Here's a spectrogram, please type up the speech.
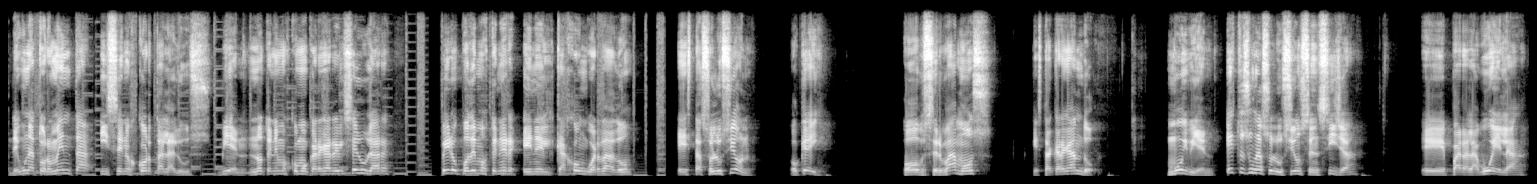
de una tormenta y se nos corta la luz. Bien, no tenemos cómo cargar el celular, pero podemos tener en el cajón guardado esta solución. ¿Ok? Observamos que está cargando. Muy bien, esto es una solución sencilla eh, para la abuela,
